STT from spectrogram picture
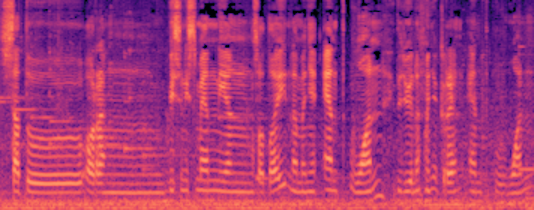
satu orang bisnismen yang sotoy namanya Ant One. Itu juga namanya keren Ant One.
